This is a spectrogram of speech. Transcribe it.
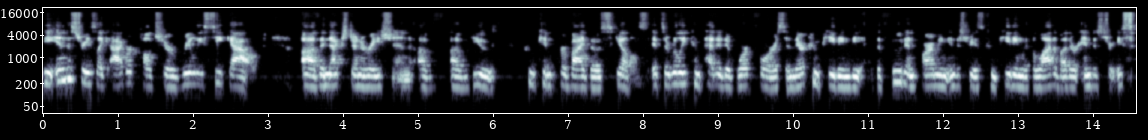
the industries like agriculture really seek out uh, the next generation of, of youth who can provide those skills. It's a really competitive workforce, and they're competing. the The food and farming industry is competing with a lot of other industries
